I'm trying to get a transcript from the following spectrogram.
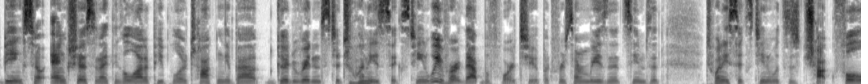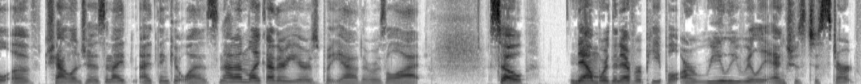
being so anxious, and I think a lot of people are talking about good riddance to 2016. We've heard that before too, but for some reason it seems that 2016 was just chock full of challenges, and I, I think it was. Not unlike other years, but yeah, there was a lot. So now more than ever, people are really, really anxious to start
